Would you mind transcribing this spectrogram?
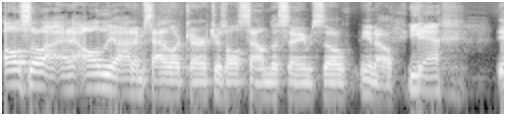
also, uh, all the Adam Sandler characters all sound the same, so you know, Yeah, it-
